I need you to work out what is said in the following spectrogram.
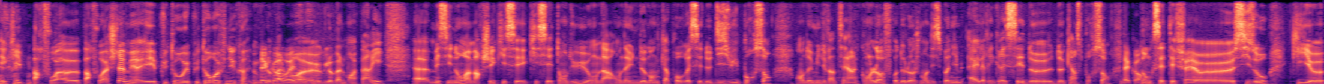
Et qui parfois, euh, parfois achetait, mais est plutôt, est plutôt revenu quand même globalement, euh, globalement à Paris. mais sinon, un marché qui s'est étendu. On a, on a une demande qui a progressé de 18% en 2021, quand l'offre de logements disponibles a, elle, régressé de, de 15%. Donc cet effet euh, ciseau qui euh,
